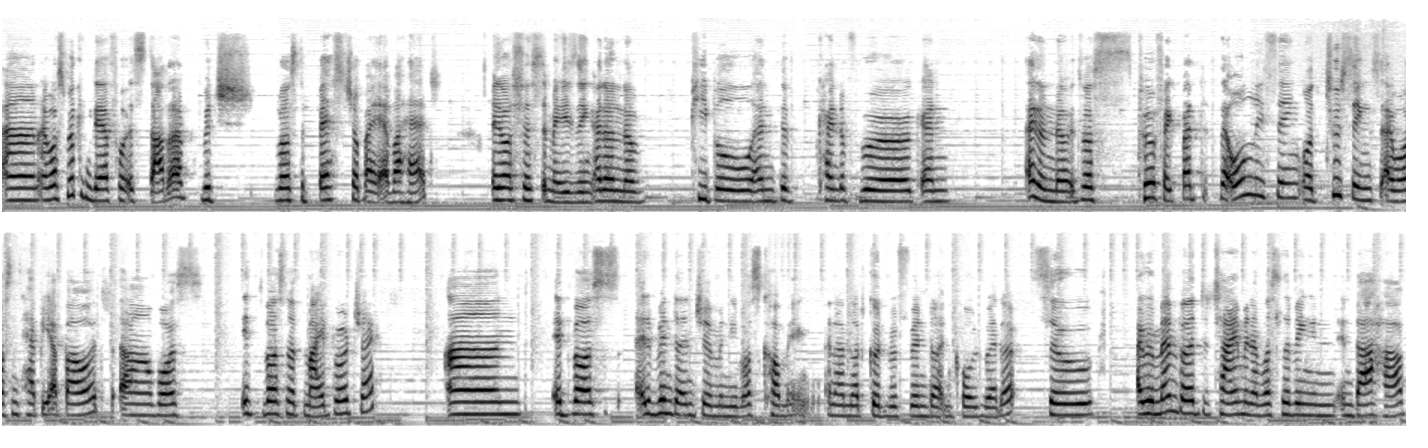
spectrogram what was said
And I was working there for a startup, which was the best job I ever had. It was just amazing. I don't know, people and the kind of work, and I don't know, it was perfect. But the only thing, or two things, I wasn't happy about uh, was it was not my project, and it was winter in Germany was coming, and I'm not good with winter and cold weather. So I remember the time when I was living in, in Dahab,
